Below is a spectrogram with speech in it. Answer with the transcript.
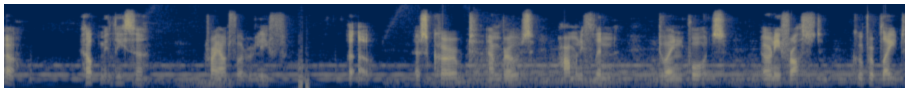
Oh. Help me, Lisa. Cry out for relief. Uh-oh. There's Curbed, Ambrose, Harmony Flynn, Dwayne Ports, Ernie Frost, Cooper Plate,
